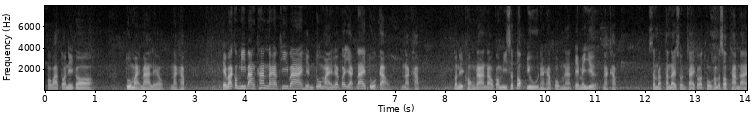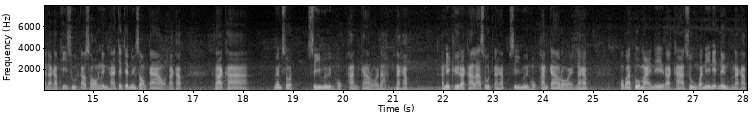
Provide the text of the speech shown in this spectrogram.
เพราะว่าตอนนี้ก็ตัวใหม่มาแล้วนะครับ แต่ว่าก็มีบางท่านนะครับที่ว่าเห็นตัวใหม่แล้วก็อยากได้ตัวเก่านะครับ ตอนนี้ของร้านเราก็มีสต็อกอยู่นะครับผมนะ แต่ไม่เยอะนะครับสำหรับท่านใดสนใจก็โทรเข้ามาสอบถามได้นะครับ ที่ 0921577129 นะครับ ราคาเงินสด 46,900 บาทนะครับ อันนี้คือราคาล่าสุดนะครับ 46,900 นะครับ เพราะว่าตัวใหม่นี่ราคาสูงกว่านี้นิดหนึ่งนะครับ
